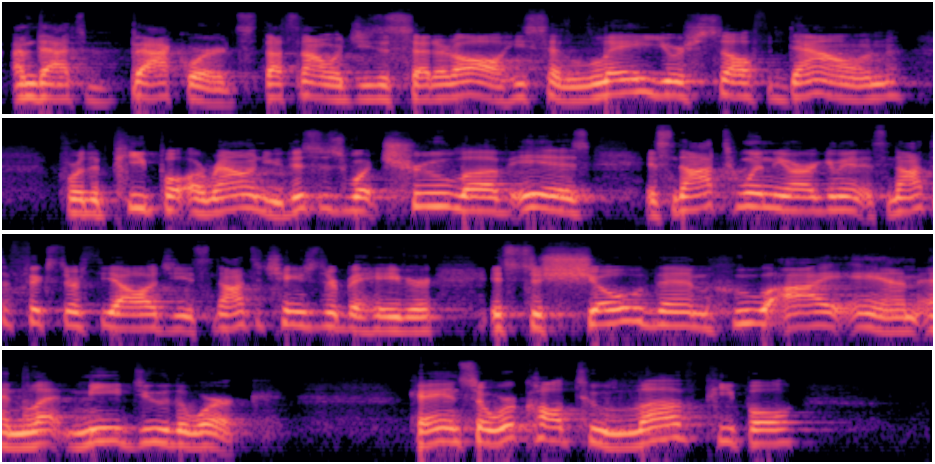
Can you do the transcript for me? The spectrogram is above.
And that's backwards. That's not what Jesus said at all. He said, lay yourself down for the people around you. This is what true love is. It's not to win the argument, it's not to fix their theology, it's not to change their behavior, it's to show them who I am and let me do the work. Okay, and so we're called to love people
